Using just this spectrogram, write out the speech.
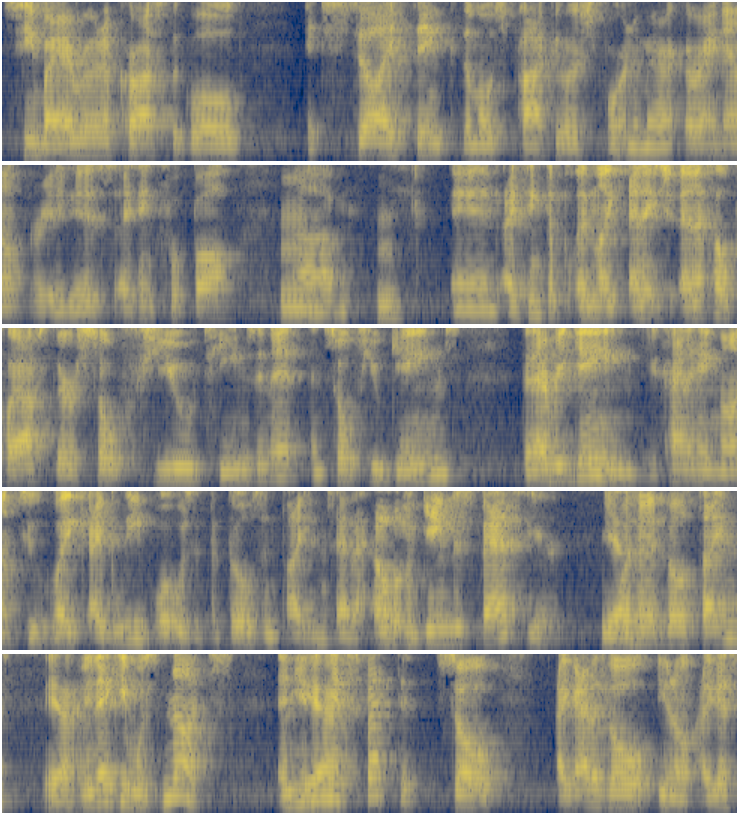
seen by everyone across the globe. It's still, I think, the most popular sport in America right now, or it is. I think football. Hmm. Um, Hmm. and I think the and like NH NFL playoffs, there are so few teams in it and so few games that every game you kind of hang on to. Like I believe what was it? The Bills and Titans had a hell of a game this past year, Yeah, wasn't it? Bills Titans. yeah. I mean that game was nuts, and you Yeah. didn't expect it. So I got to go. You know, I guess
